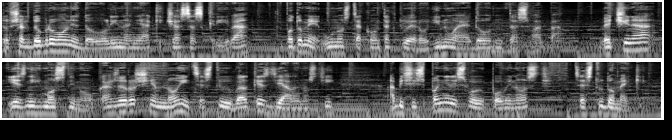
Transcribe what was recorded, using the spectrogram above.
to však dobrovoľne dovolí na nejaký čas sa skrýva a potom jej únosca kontaktuje rodinu a je dohodnutá svadba. Väčšina je z nich moslimov. Každoročne mnohí cestujú veľké vzdialenosti, aby si splnili svoju povinnosť cestu do Meky.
